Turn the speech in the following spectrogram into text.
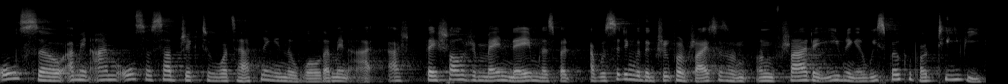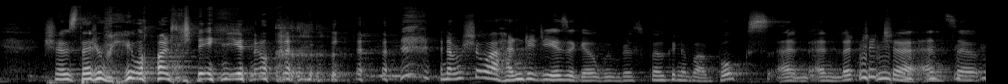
also, I mean, I'm also subject to what's happening in the world. I mean, I, I, they shall remain nameless, but I was sitting with a group of writers on, on Friday evening and we spoke about TV shows that we're watching, you know. and I'm sure a hundred years ago we would have spoken about books and, and literature. and so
